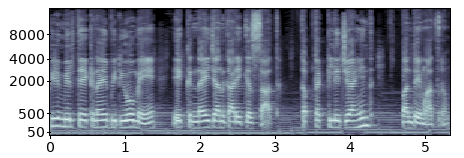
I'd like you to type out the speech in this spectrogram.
फिर मिलते एक नए वीडियो में एक नई जानकारी के साथ। तब तक के लिए जय हिंद बंदे मातरम।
